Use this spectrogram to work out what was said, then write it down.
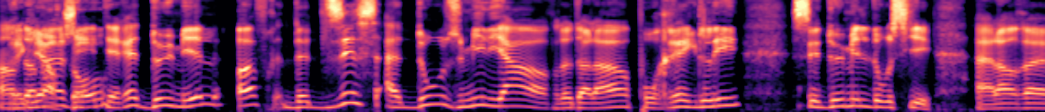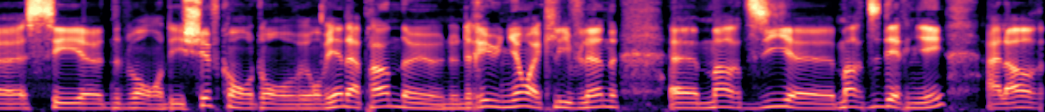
en Régler dommages et intérêts, 2000 offre de 10 à 12 milliards de dollars pour régler ces 2000 dossiers. Alors, euh, c'est euh, bon, des chiffres qu'on on, on vient d'apprendre d'une réunion à Cleveland euh, mardi, mardi dernier. Alors,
